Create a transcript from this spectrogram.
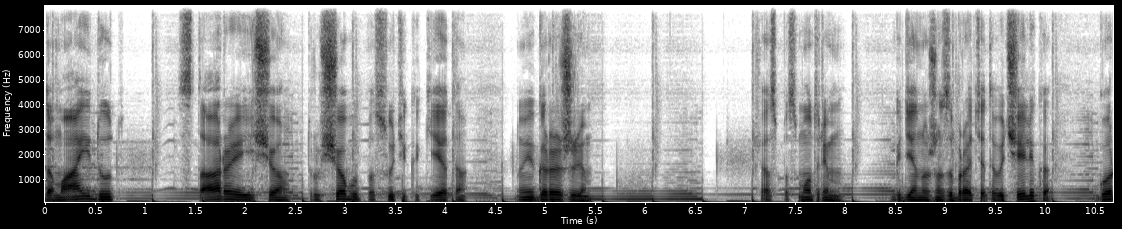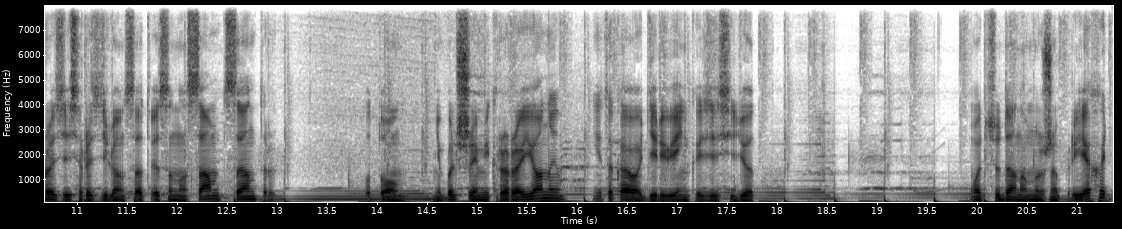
дома идут, старые еще, трущобы по сути какие-то, ну и гаражи. Сейчас посмотрим, где нужно забрать этого челика. Город здесь разделен, соответственно, сам центр, потом небольшие микрорайоны и такая вот деревенька здесь идет. Вот сюда нам нужно приехать.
